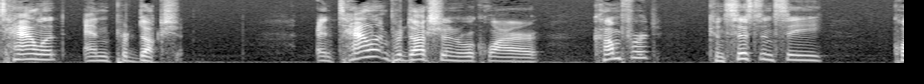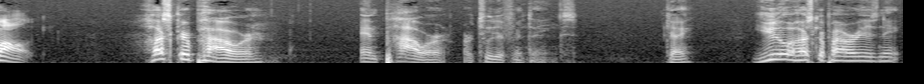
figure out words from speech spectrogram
talent and production. And talent and production require comfort, consistency, quality. Husker power and power are two different things. Okay, you know what Husker power is, Nick?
